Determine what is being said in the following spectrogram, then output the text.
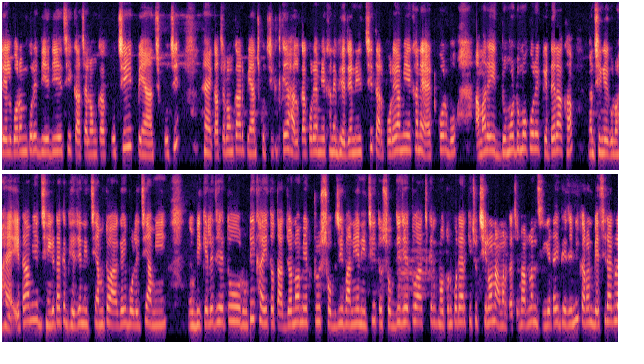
তেল গরম করে দিয়ে দিয়েছি কাঁচা লঙ্কা কুচি, পেঁয়াজ কুচি। হ্যাঁ কাঁচা লঙ্কা আর পেঁয়াজ কুচিকে হালকা করে আমি এখানে ভেজে নিচ্ছি। তারপরে আমি এখানে অ্যাড করব আমার এই ডুমো ডুমো করে কেটে রাখা ঝিঙেগুলো হ্যাঁ এটা আমি ঝিঙেটাকে ভেজে নিচ্ছি। আমি তো আগেই বলেছি, আমি বিকেলে যেহেতু রুটি খাই, তো তার জন্য আমি একটু সবজি বানিয়ে নিচ্ছি। তো সবজি যেহেতু আজকের নতুন করে আর কিছু ছিল না আমার কাছে, ভাবলাম ঝিঙেটাই ভেজে নিই, কারণ বেশি রাখলে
